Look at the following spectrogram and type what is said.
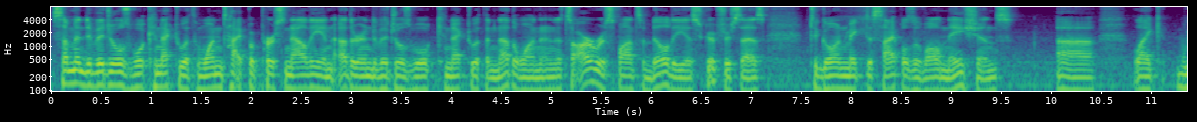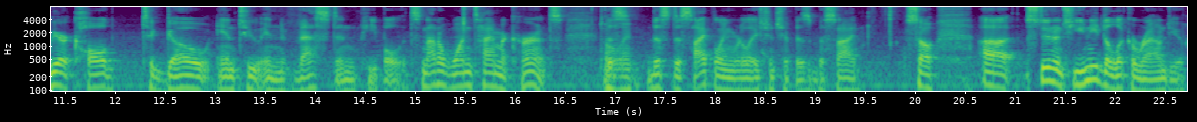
some individuals will connect with one type of personality and other individuals will connect with another one. And it's our responsibility, as scripture says, to go and make disciples of all nations uh, like we are called to go and to invest in people. It's not a one-time occurrence. Totally. This, this discipling relationship is beside. So, uh, students, you need to look around you.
